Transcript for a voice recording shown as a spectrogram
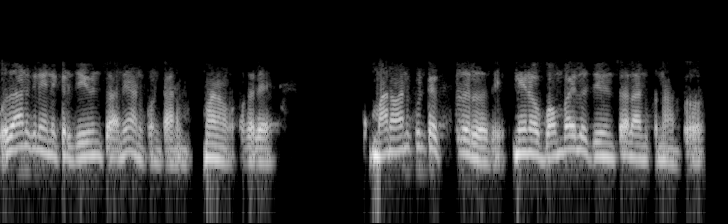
ఉదాహరణకు నేను ఇక్కడ జీవించాలి అనుకుంటాను. మనం ఒకదే మనం అనుకుంటే కుదరదు అది. నేను బొంబాయిలో జీవించాలి అనుకున్నాను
